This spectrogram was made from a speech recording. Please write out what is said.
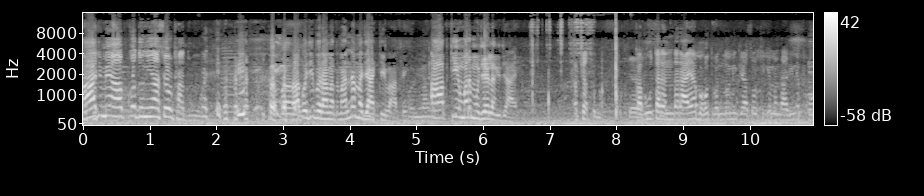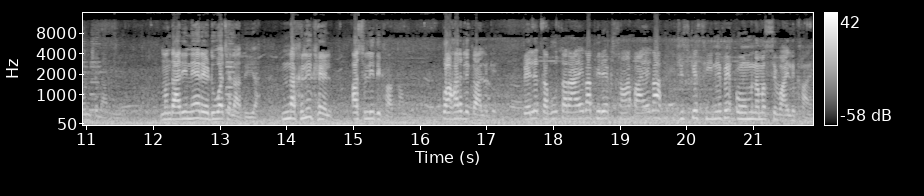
आज मैं आपको दुनिया से उठा दूँगा। बापू जी बुरा मत मानना मज़ाक की बात है। आपकी उम्र मुझे लग जाए। अच्छा सुनो कबूतर अंदर आया बहुत बंदों ने क्या सोची कि मंदारी ने फ़ोन चला दिया। मंदारी ने रेडुआ चला दिया। नकली खेल असली दिखाता हूँ। बाहर निकाल के। पहले कबूतर आएगा फिर एक सांप आएगा जिसके सीने पे ओम नमः शिवाय लिखा है।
